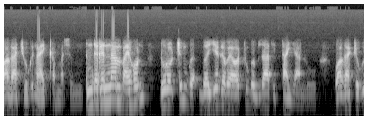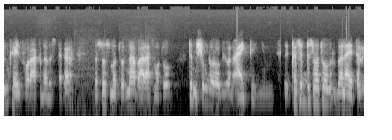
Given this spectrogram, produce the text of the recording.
ዋጋቸው ግን አይቀመስም። እንደገናም ባይሆን ዶሮችም በየገበያዎቹ በብዛት ይታያሉ። ዋጋቸው ግን ከኤልፎራ በስተቀር በሶስት መቶ እና በአራት መቶ ትንሽም ዶሮ ቢሆን አይገኝም። ከስድስት መቶ ብር በላይ ጥሪ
